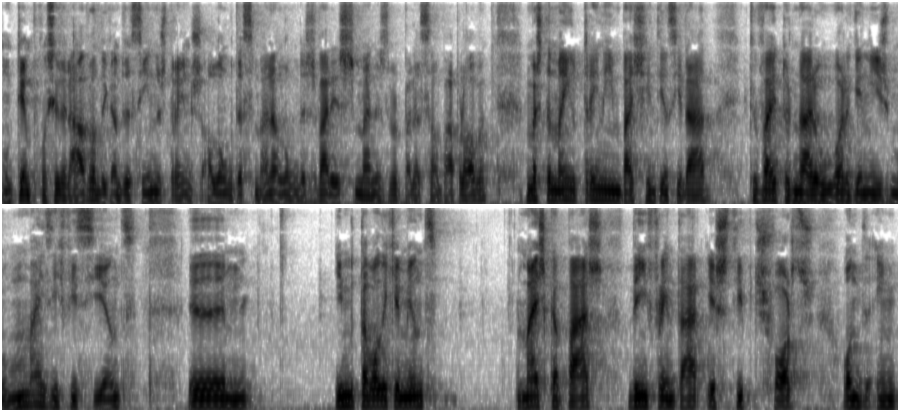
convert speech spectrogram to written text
um tempo considerável, digamos assim, nos treinos ao longo da semana, ao longo das várias semanas de preparação para a prova, mas também o treino em baixa intensidade, que vai tornar o organismo mais eficiente uh, e metabolicamente mais capaz de enfrentar este tipo de esforços onde em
